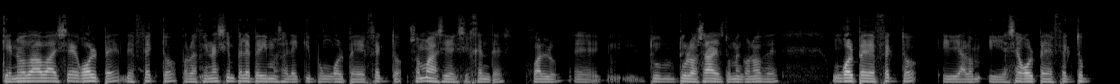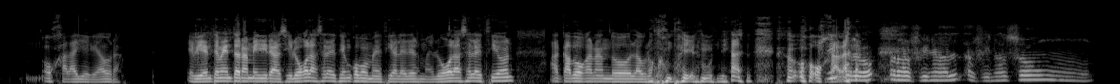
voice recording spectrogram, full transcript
que no daba ese golpe de efecto, porque al final siempre le pedimos al equipo un golpe de efecto. Somos así exigentes, Juanlu. Eh, tú, tú lo sabes, tú me conoces. Un golpe de efecto y, y ese golpe de efecto ojalá llegue ahora. Evidentemente ahora me dirás, y luego la selección, como me decía Ledesma, y luego la selección acabó ganando la Eurocopa y el Mundial. Ojalá. pero, pero, al final, al final son,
